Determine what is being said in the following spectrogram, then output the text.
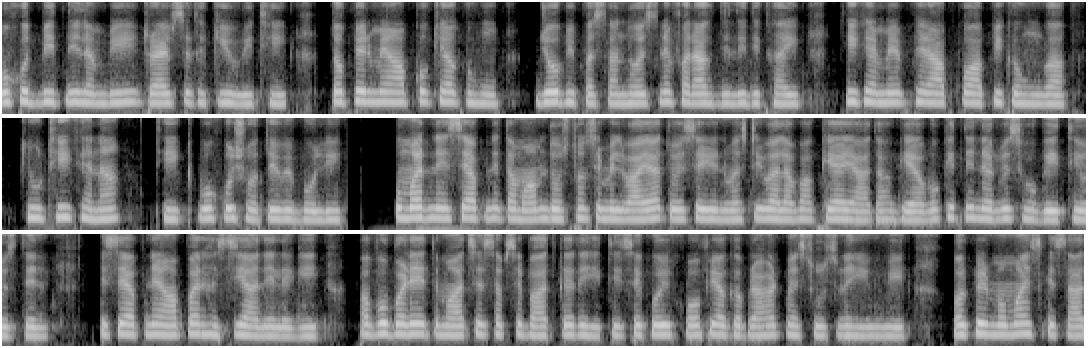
वो खुद भी इतनी लंबी ड्राइव से थकी हुई थी। तो फिर मैं आपको क्या कहूँ? जो भी पसंद हो, इसने फराक दिली दिखाई। ठीक है, मैं फिर आपको आप ही कहूँगा। क्यों? ठीक है ना? ठीक। वो खुश होते हुए बोली उमर ने इसे अपने तमाम दोस्तों से मिलवाया तो इसे यूनिवर्सिटी वाला वाकया याद आ गया। वो कितनी नर्वस हो गई थी उस दिन। इसे अपने आप पर हँसी आने लगी। अब वो बड़े एतमाद से सबसे बात कर रही थी। इसे कोई खौफ या घबराहट महसूस नहीं हुई। और फिर ममा इसके साथ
